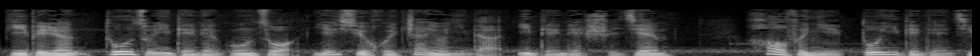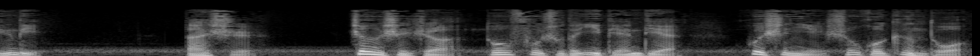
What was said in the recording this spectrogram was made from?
比别人多做一点点工作，也许会占用你的一点点时间，耗费你多一点点精力，但是，正是这多付出的一点点，会使你收获更多。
